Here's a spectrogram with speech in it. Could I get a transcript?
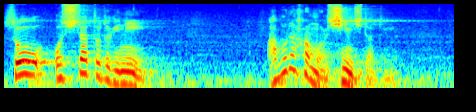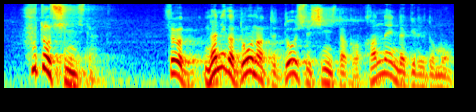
そうおっしゃった時にアブラハムは信じたという。ふと信じたそれは何がどうなってどうして信じたか分かんないんだけれども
